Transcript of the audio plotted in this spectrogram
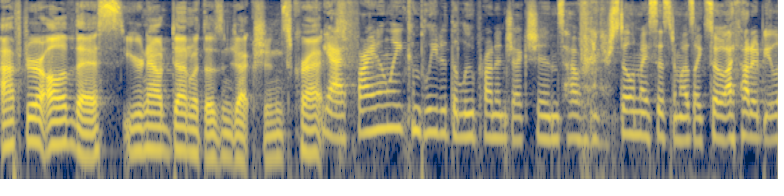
after all of this, you're now done with those injections, correct? yeah i finally completed the lupron injections however they're still in my system i was like so i thought it'd be a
